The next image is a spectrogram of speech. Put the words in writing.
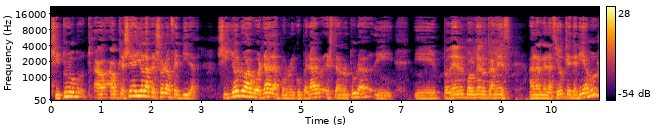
si tú, aunque sea yo la persona ofendida, si yo no hago nada por recuperar esta rotura y, y poder volver otra vez a la relación que teníamos,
